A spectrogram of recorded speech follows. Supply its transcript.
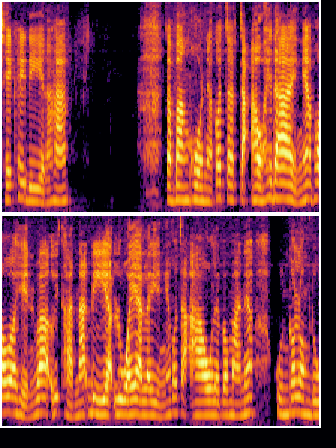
เช็คให้ดีนะคะแต่บางคนเนี่ยก็จะจะเอาให้ได้อย่างเงี้ยเพราะว่าเห็นว่าเอ้ยฐานะดีอะรวยอะไรอย่างเงี้ยก็จะเอาอะไรประมาณเนี้ยคุณก็ลองดู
